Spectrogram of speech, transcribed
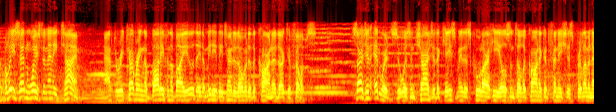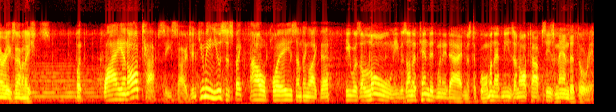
The police hadn't wasted any time. After recovering the body from the bayou, they'd immediately turned it over to the coroner, Dr. Phillips. Sergeant Edwards, who was in charge of the case, made us cool our heels until the coroner could finish his preliminary examinations. But Why an autopsy, Sergeant? You mean you suspect foul play, something like that? He was alone. He was unattended when he died, Mr. Poorman. That means an autopsy is mandatory.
